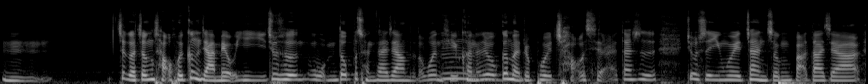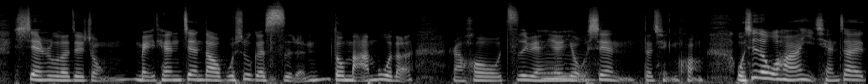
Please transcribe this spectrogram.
嗯，这个争吵会更加没有意义。就是我们都不存在这样子的问题，可能就根本就不会吵起来。但是就是因为战争把大家陷入了这种每天见到无数个死人都麻木了，然后资源也有限的情况。我记得我好像以前在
